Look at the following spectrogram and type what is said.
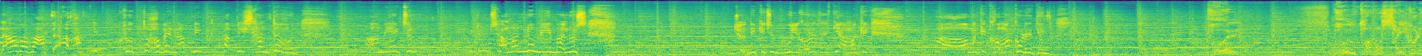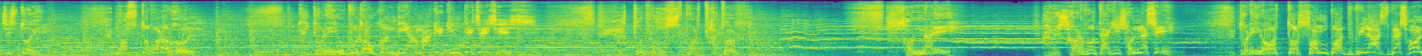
না বাবা আপ- আপ- আপনি ক্রুদ্ধ হবেন আপনি আপনি শান্ত হন। আমি একজন একজন সামান্য মেয়ে মানুষ। যদি কিছু ভুল করে থাকি আমাকে আমাকে ক্ষমা করে দিন। ভুল? ভুল তো অবশ্যই করেছিস তুই। মস্ত বড় ভুল। তুই তোর এই উপটৌকন দিয়ে আমাকে কিনতে চাইছিস? এত বড় স্পর্ধা তোর। সন্ন্যারী আমি সর্বত্যাগী সন্ন্যাসী। তোর এই অর্থ সম্পদ বিলাস বেসন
